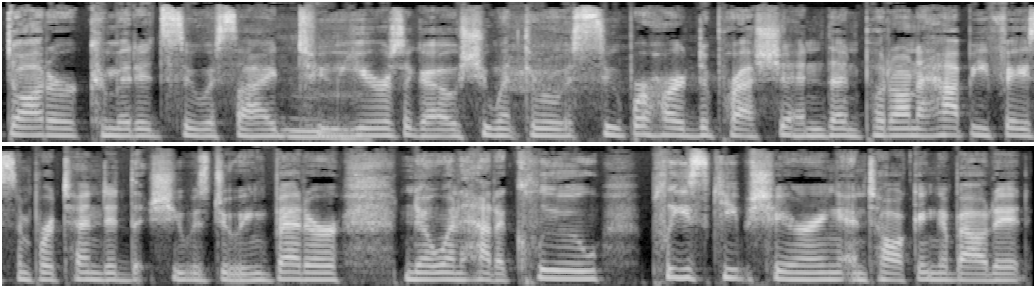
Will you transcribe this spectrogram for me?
daughter committed suicide two hmm. years ago. She went through a super hard depression, then put on a happy face and pretended that she was doing better. No one had a clue. Please keep sharing and talking about it.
